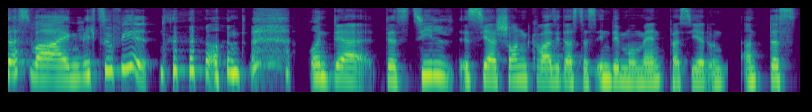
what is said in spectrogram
das war eigentlich zu viel. und, und der, das Ziel ist ja schon quasi, dass das in dem Moment passiert. Und, und das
